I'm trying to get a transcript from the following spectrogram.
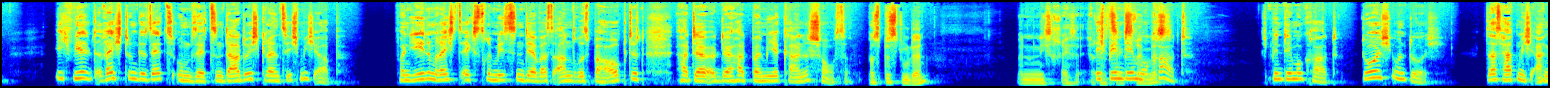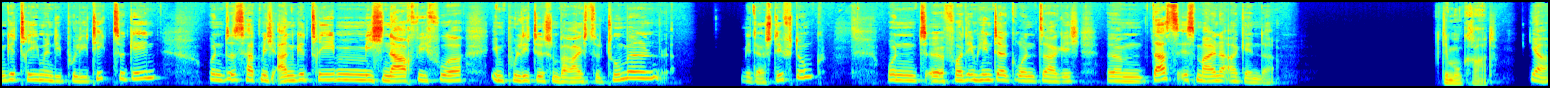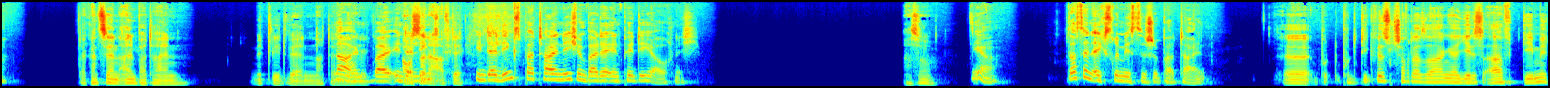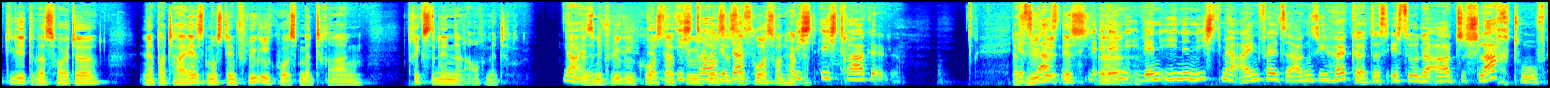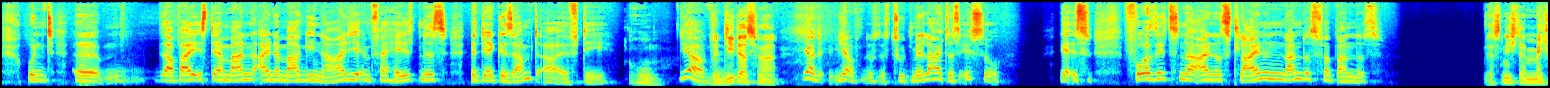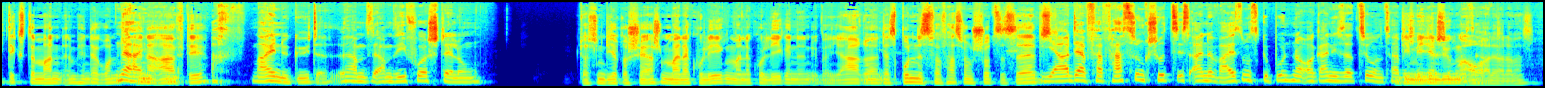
Ich will Recht und Gesetz umsetzen, dadurch grenze ich mich ab. Von jedem Rechtsextremisten, der was anderes behauptet, hat der, der hat bei mir keine Chance. Was bist du denn? Wenn du nicht rechts, Ich bin? Demokrat. Ich bin Demokrat. Durch und durch. Das hat mich angetrieben, in die Politik zu gehen. Und das hat mich angetrieben, mich nach wie vor im politischen Bereich zu tummeln, mit der Stiftung. Und äh, vor dem Hintergrund sage ich, ähm, das ist meine Agenda. Demokrat. Ja, Da kannst du ja in allen Parteien Mitglied werden nach der Nein, Logik. in der, Außer in der Links, AfD. in der Linkspartei nicht und bei der NPD auch nicht. Ach so. Ja, das sind extremistische Parteien. Äh, Po- Politikwissenschaftler sagen ja, jedes AfD-Mitglied, was heute in der Partei ist, muss den Flügelkurs mittragen. Trägst du den dann auch mit? Nein. Also den Flügelkurs, der Ich Flügelkurs ist der das- Kurs von Höcke. ich, ich trage, der jetzt Flügel lassen, ist, wenn, äh, wenn Ihnen nichts mehr einfällt, sagen Sie Höcke. Das ist so eine Art Schlachtruf. Und äh, dabei ist der Mann eine Marginalie im Verhältnis äh, der Gesamt-AfD. oh, Ja, wenn die das hören. ja, ja, das tut mir leid, das ist so. Er ist Vorsitzender eines kleinen Landesverbandes. Er ist nicht der mächtigste Mann im Hintergrund Nein. in der AfD. Ach, meine Güte, haben, Sie- haben Sie Vorstellungen? Das sind die Recherchen meiner Kollegen, meiner Kolleginnen über Jahre, des Bundesverfassungsschutzes selbst. Ja, der Verfassungsschutz ist eine weisungsgebundene Organisation. Das die Medien ja lügen auch alle, oder was?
